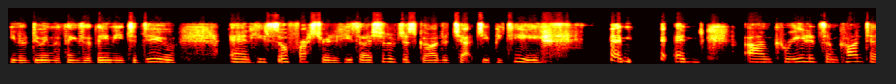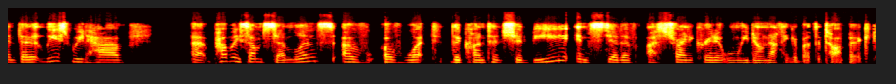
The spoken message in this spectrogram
you know doing the things that they need to do. And he's so frustrated. He said i should have just gone to chat gpt and and um, created some content that at least we'd have uh, probably some semblance of of what the content should be instead of us trying to create it when we know nothing about the topic.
